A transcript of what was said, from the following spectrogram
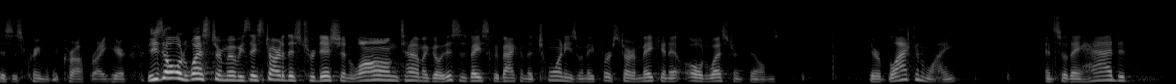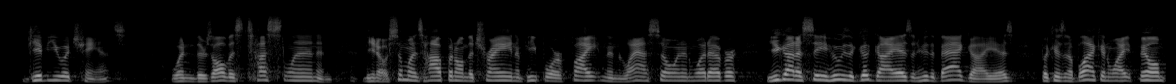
this is cream of the crop right here. These old Western movies, they started this tradition long time ago. This is basically back in the 20s when they first started making old Western films. They're black and white, and so they had to give you a chance when there's all this tussling and you know someone's hopping on the train and people are fighting and lassoing and whatever you got to see who the good guy is and who the bad guy is because in a black and white film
